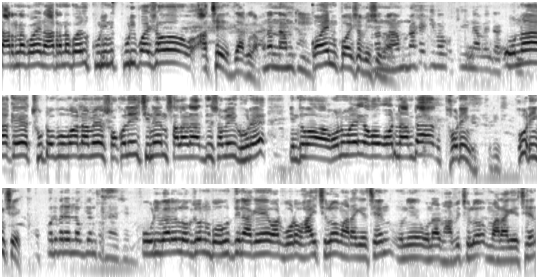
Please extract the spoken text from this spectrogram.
চার আনা কয়েন আট আনা কয়েন কুড়ি কুড়ি পয়সাও আছে দেখলাম। ওনার নাম কি? কয়েন পয়সা বেশি ওনাকে কীভাবে কি নামে ডাক ওনাকে ছোট বুবা নামে সকলেই চিনেন সালারা আদি সবাই ঘুরে। কিন্তু অনুমানিক ওর নামটা ফড়িং ফড়িং শেখ। পরিবারের লোকজন কোথায় আছেন? পরিবারের লোকজন বহুত দিন আগে ওর বড় ভাই ছিল মারা গেছেন। উনি ওনার ভাবি ছিল মারা গেছেন।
